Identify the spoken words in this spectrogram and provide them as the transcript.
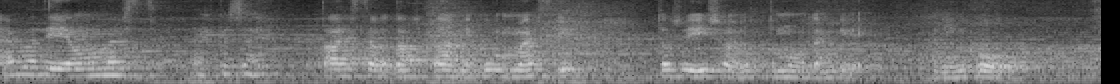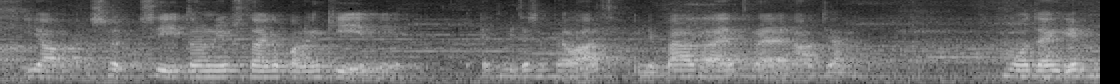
en mä tiedä, mun mielestä ehkä se taistelutahto on niinku mun mielestä tosi iso juttu muutenkin. Niinku, ja se, siitä on just aika paljon kiinni, että miten sä pelaat ylipäätään ja treenaat ja muutenkin.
